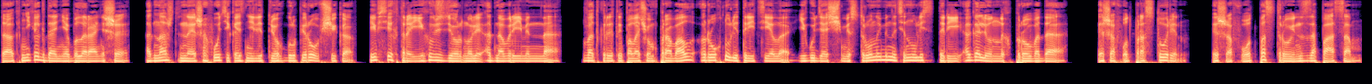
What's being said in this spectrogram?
так никогда не было раньше. Однажды на эшафоте казнили трех группировщиков, и всех троих вздернули одновременно. В открытый палачом провал рухнули три тела, и гудящими струнами натянулись три оголенных провода. Эшафот просторен, эшафот построен с запасом.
